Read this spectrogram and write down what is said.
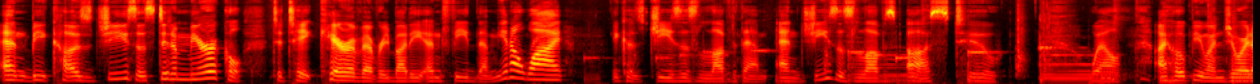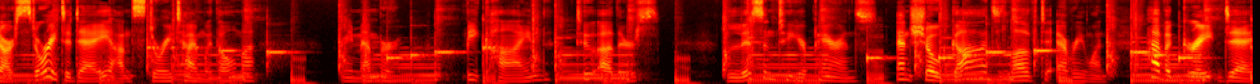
and because Jesus did a miracle to take care of everybody and feed them. You know why? Because Jesus loved them and Jesus loves us too. Well, I hope you enjoyed our story today on Storytime with Oma. Remember, be kind to others, listen to your parents, and show God's love to everyone. Have a great day.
